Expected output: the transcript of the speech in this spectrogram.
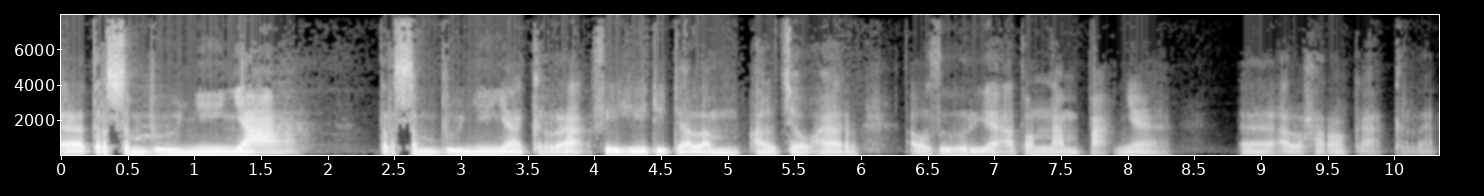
uh, tersembunyinya tersembunyinya gerak fihi di dalam al jauhar au atau nampaknya uh, al haroka gerak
